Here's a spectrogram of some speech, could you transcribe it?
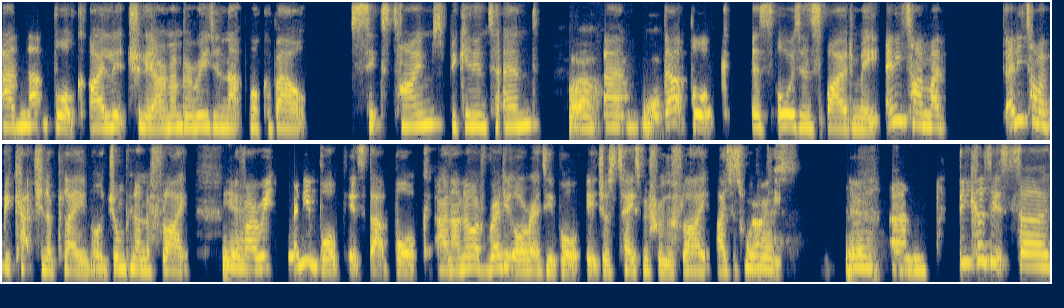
And that book, I literally, I remember reading that book about six times, beginning to end. Wow. And yeah. that book has always inspired me. Anytime I'd anytime I'd be catching a plane or jumping on a flight, yeah. if I read any book, it's that book. And I know I've read it already, but it just takes me through the flight. I just want nice. to keep. Yeah. Um, because it's, uh,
